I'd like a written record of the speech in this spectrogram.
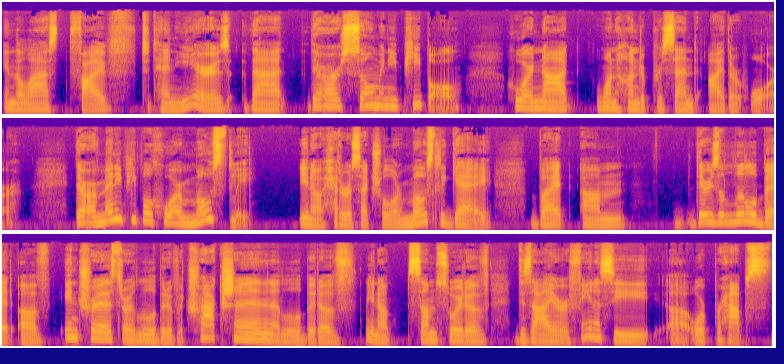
in the last five to ten years that there are so many people who are not 100% either or there are many people who are mostly, you know, heterosexual or mostly gay, but um, there's a little bit of interest or a little bit of attraction, a little bit of, you know, some sort of desire or fantasy, uh, or perhaps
